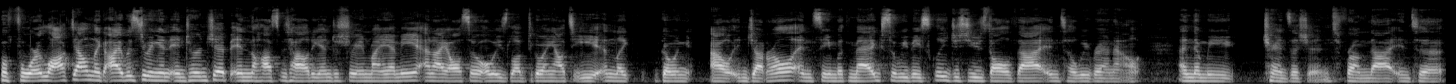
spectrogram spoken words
before lockdown. Like I was doing an internship in the hospitality industry in Miami and I also always loved going out to eat and like going out in general and same with Meg. So we basically just used all of that until we ran out and then we transitioned from that into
